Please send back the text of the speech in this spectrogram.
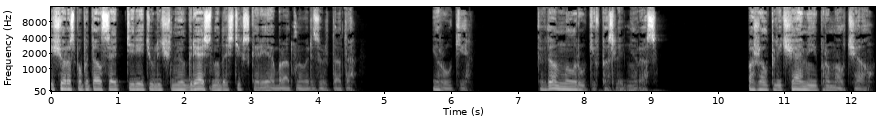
Еще раз попытался оттереть уличную грязь, но достиг скорее обратного результата. И руки. Когда он мыл руки в последний раз? Пожал плечами и промолчал.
